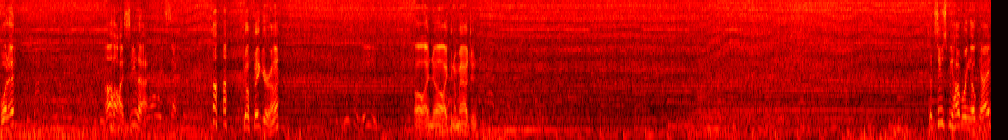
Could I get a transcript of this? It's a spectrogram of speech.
What it? Oh, I see that. They're always separate. Go figure, huh? These are mean. Oh, I know. I can imagine. So it seems to be hovering okay.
